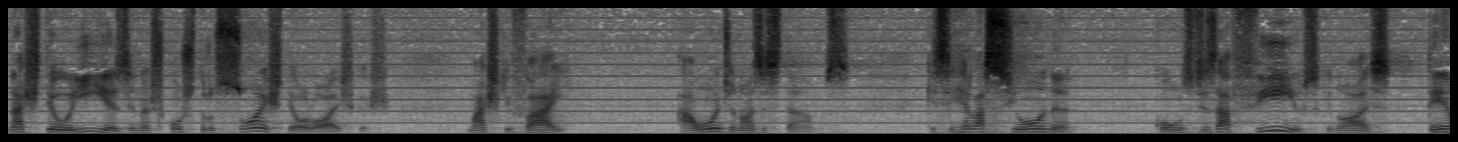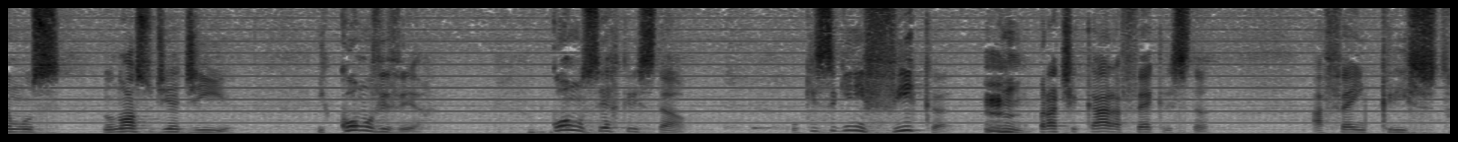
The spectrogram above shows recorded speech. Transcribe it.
nas teorias e nas construções teológicas, mas que vai aonde nós estamos, que se relaciona com os desafios que nós temos no nosso dia a dia e como viver, como ser cristão, o que significa praticar a fé cristã, a fé em Cristo,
